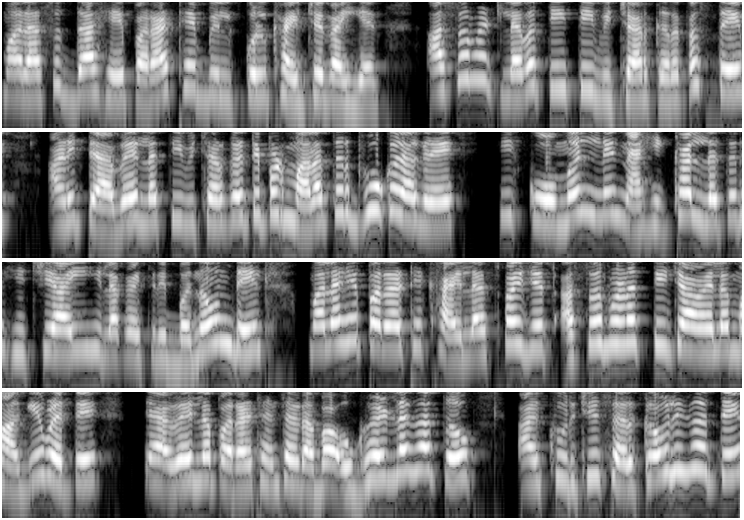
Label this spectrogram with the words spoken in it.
मला सुद्धा हे पराठे बिलकुल खायचे नाहीयेत. असं म्हटल्यावर ती ती विचार करत असते. आणि त्यावेळेला ती विचार करते पण मला तर भूक लागले. ही कोमलने नाही खाल्लं तर हिची आई हिला काहीतरी बनवून देईल. मला हे पराठे खायलाच पाहिजेत. असं म्हणत ती ज्या वेळेला मागे वळते त्यावेळेला पराठ्यांचा डबा उघडला जातो आणि खुर्ची सरकवली जाते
